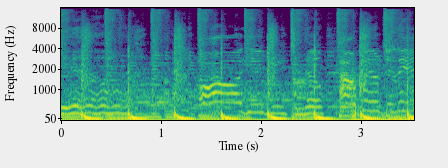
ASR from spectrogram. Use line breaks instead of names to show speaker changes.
you all you need to know. I will deliver.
